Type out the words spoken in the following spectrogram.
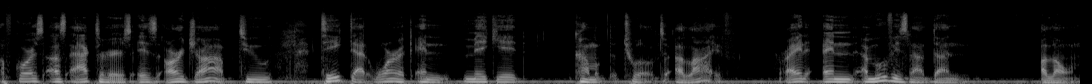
of course, us actors is our job to take that work and make it come to, to alive, right? And a movie is not done alone,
